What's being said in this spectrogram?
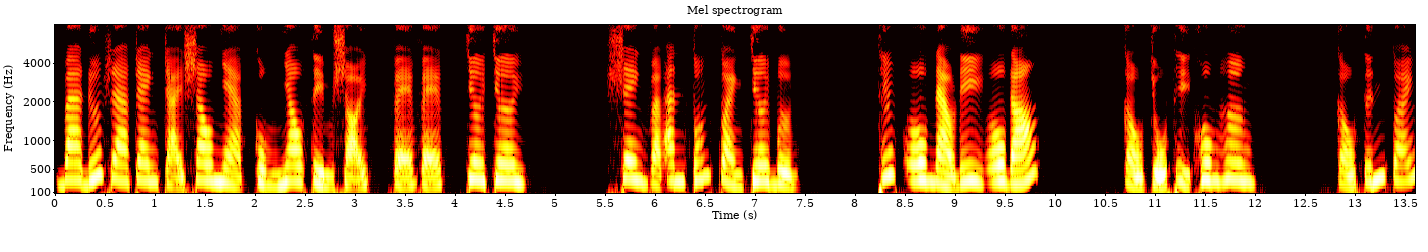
Ba đứa ra trang trại sau nhà cùng nhau tìm sỏi, vẽ vẽ, chơi chơi. Sen và anh Tuấn toàn chơi bừa. Thích ô nào đi ô đó. Cậu chủ thì khôn hơn. Cậu tính toán.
